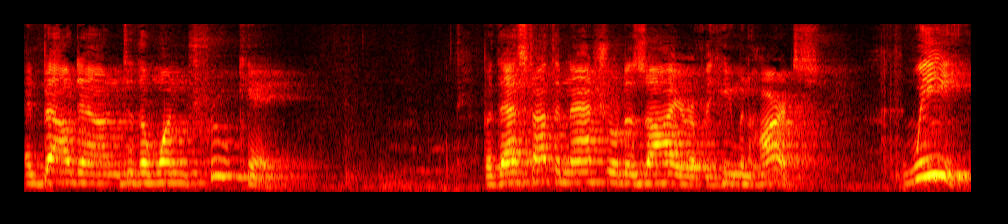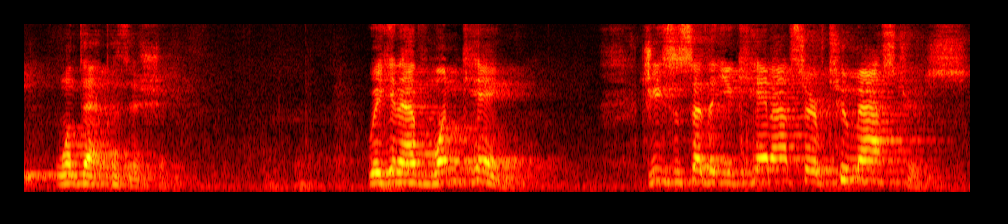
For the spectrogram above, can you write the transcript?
and bow down to the one true King. But that's not the natural desire of the human heart. We want that position. We can have one king. Jesus said that you cannot serve two masters.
